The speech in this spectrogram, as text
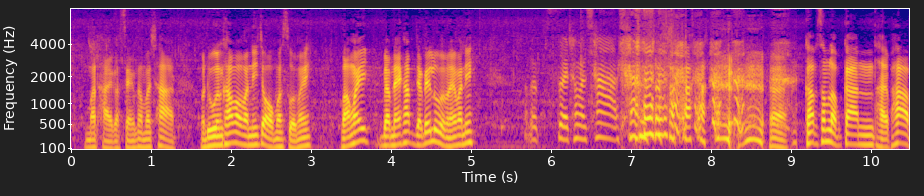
ๆ มาถ่ายกับแสงธรรมชาติ มาดูกันครับว่าวันนี้จะออกมาสวยไหมหวังไว้แบบไหนครับอยากได้รูปแบบไหนวันนี้ แบบสวยธรรมชาติค่ะ ครับสำหรับการถ่ายภาพ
